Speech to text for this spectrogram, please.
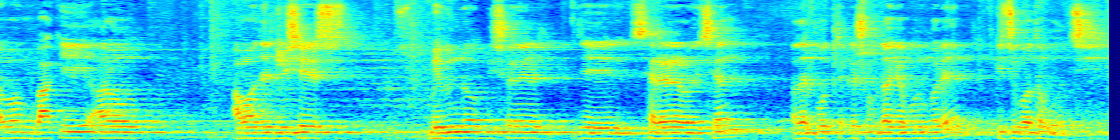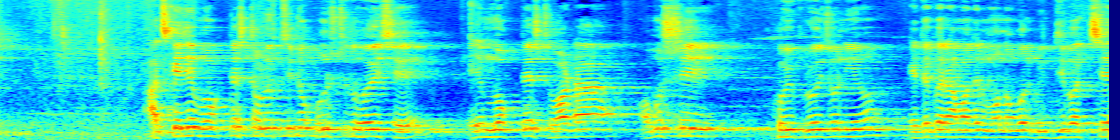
এবং বাকি আরও আমাদের বিশেষ বিভিন্ন বিষয়ের যে স্যারেরা রয়েছেন, তাদের প্রত্যেককে শ্রদ্ধা জ্ঞাপন করে কিছু কথা বলছি। আজকে যে মক টেস্ট অনুষ্ঠিত অনুষ্ঠিত হয়েছে, এই মক টেস্ট হওয়াটা অবশ্যই খুবই প্রয়োজনীয়। এতে করে আমাদের মনোবল বৃদ্ধি পাচ্ছে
